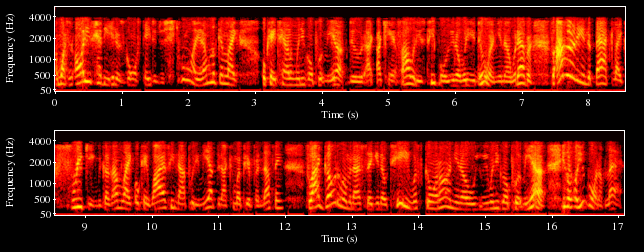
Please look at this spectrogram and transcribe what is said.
I'm watching all these heavy hitters go on stage and destroy it. I'm looking like, okay, Talent, when you gonna put me up, dude? I, I can't follow these people. You know, what are you doing? You know, whatever. So I'm really in the back like freaking because I'm like, okay, why is he not putting me up? Did I come up here for nothing? So I go to him and I say, you know, T, what's going on? You know, when you gonna put me up? He goes, oh, you going up last.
